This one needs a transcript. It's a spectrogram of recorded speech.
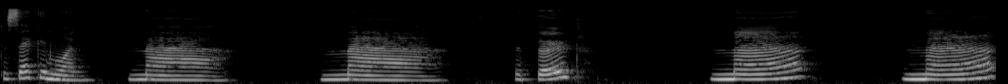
The second one, ma, ma. The third, ma, ma.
